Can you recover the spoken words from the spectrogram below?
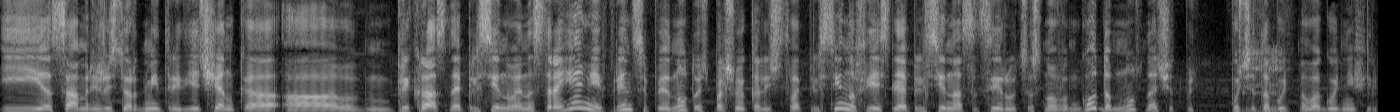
и сам режиссер Дмитрий Дьяченко, а, прекрасное апельсиновое настроение. И, в принципе, ну, то есть большое количество апельсинов. Если апельсины ассоциируются с Новым годом, ну, значит, пусть, пусть это Мгм. будет новогодний фильм.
